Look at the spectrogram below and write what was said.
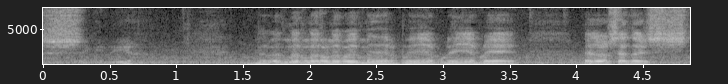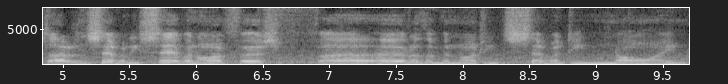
sick of here. As I said, they started in 77. I first uh, heard of them in 1979.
